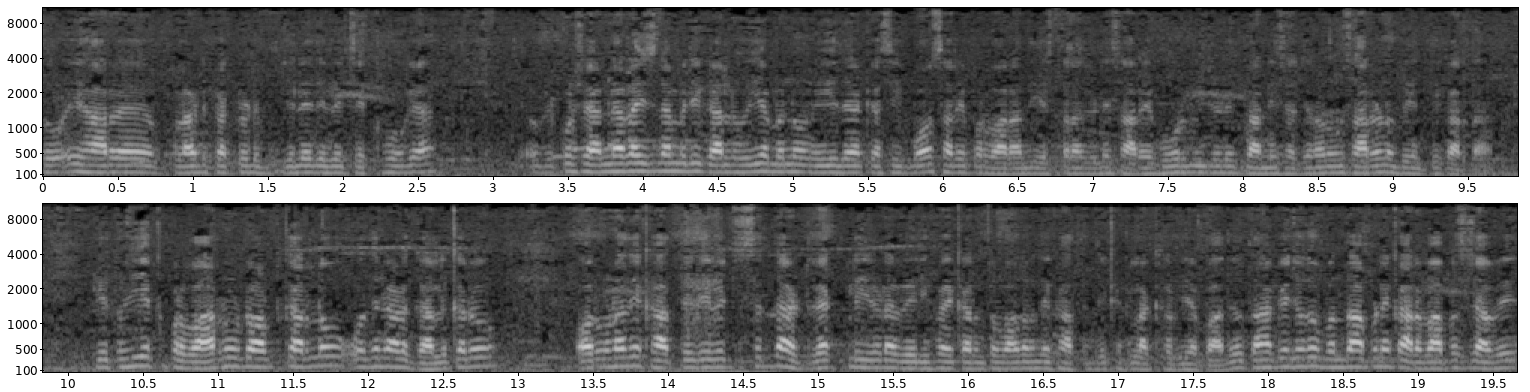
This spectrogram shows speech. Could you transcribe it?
ਸੋ ਇਹ ਹਰ ਫਲੱਡ ਇਫੈਕਟਡ ਜ਼ਿਲ੍ਹੇ ਦੇ ਵਿੱਚ ਇੱਕ ਹੋ ਗਿਆ। ਕੁਝ ਐਨਆਰਆਈਜ਼ ਨਾਲ ਮੇਰੀ ਗੱਲ ਹੋਈ ਹੈ ਮੈਨੂੰ ਉਮੀਦ ਹੈ ਕਿ ਅਸੀਂ ਬਹੁਤ ਸਾਰੇ ਪਰਿਵਾਰਾਂ ਦੀ ਇਸ ਤਰ੍ਹਾਂ ਜਿਹੜੇ ਸਾਰੇ ਹੋਰ ਵੀ ਜਿਹੜੇ ਦਾਨੀ ਸੱਜਣ ਉਹਨਾਂ ਨੂੰ ਸਾਰਿਆਂ ਨੂੰ ਬੇਨਤੀ ਕਰਦਾ ਕਿ ਤੁਸੀਂ ਇੱਕ ਪਰਿਵਾਰ ਨੂੰ ਅਡਾਪਟ ਕਰ ਲਓ, ਉਹਦੇ ਨਾਲ ਗੱਲ ਕਰੋ ਔਰ ਉਹਨਾਂ ਦੇ ਖਾਤੇ ਦੇ ਵਿੱਚ ਸਿੱਧਾ ਡਾਇਰੈਕਟਲੀ ਜਿਹੜਾ ਵੈਰੀਫਾਈ ਕਰਨ ਤੋਂ ਬਾਅਦ ਉਹਨਾਂ ਦੇ ਖਾਤੇ 'ਚ 1 ਲੱਖ ਰੁਪਇਆ ਪਾ ਦਿਓ, ਤਾਂ ਕਿ ਜਦੋਂ ਬੰਦਾ ਆਪਣੇ ਘਰ ਵਾਪਸ ਜਾਵੇ,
